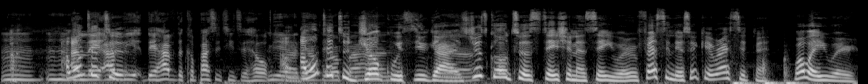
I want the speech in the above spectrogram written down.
yeah. Mhm, mhm. I wanted they have, to. the, they have the capacity to help Yeah, out. I wanted to upper joke with you guys. Yeah. Just go to a station and say you were. First thing they say, okay, right statement. What were you wearing?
